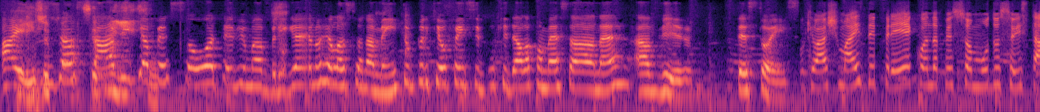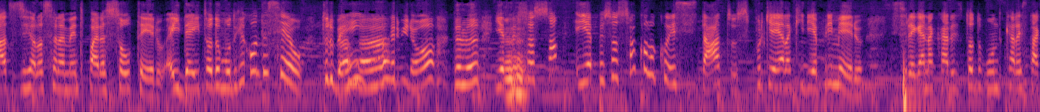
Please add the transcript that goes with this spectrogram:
Aí tu já sabe que a pessoa teve uma briga no relacionamento porque o Facebook dela começa, né, a vir textões. O que eu acho mais deprê é quando a pessoa muda o seu status de relacionamento para solteiro. E daí todo mundo, o que aconteceu? Tudo bem? Terminou? E a, pessoa só, e a pessoa só colocou esse status porque ela queria, primeiro, esfregar na cara de todo mundo que ela está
